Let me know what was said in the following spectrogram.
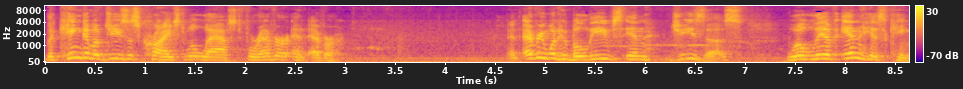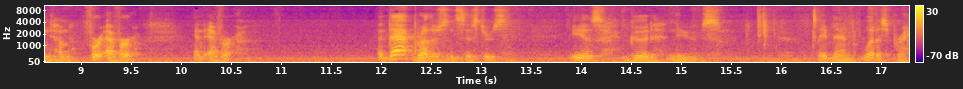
The kingdom of Jesus Christ will last forever and ever. And everyone who believes in Jesus will live in his kingdom forever and ever. And that, brothers and sisters, is good news. Amen. Let us pray.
